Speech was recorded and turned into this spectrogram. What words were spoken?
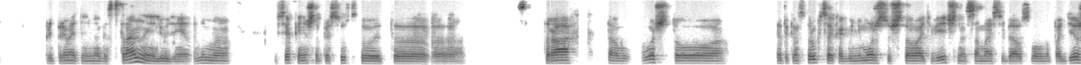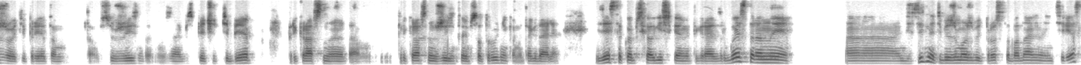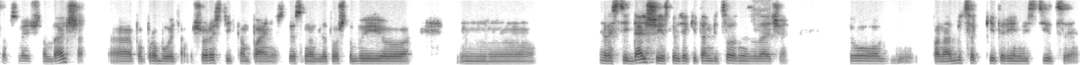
предприниматели немного странные люди. Я думаю, у всех, конечно, присутствует э, страх того, что эта конструкция как бы не может существовать вечно, сама себя условно поддерживать и при этом там, всю жизнь, там, не знаю, обеспечить тебе прекрасную, там, прекрасную жизнь твоим сотрудникам и так далее. Здесь такой психологический момент играет. С другой стороны, э, действительно, тебе же может быть просто банально интересно посмотреть, что там дальше, э, попробовать там, еще растить компанию, соответственно, для того, чтобы ее растить дальше, если у тебя какие-то амбициозные задачи, то понадобятся какие-то реинвестиции.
